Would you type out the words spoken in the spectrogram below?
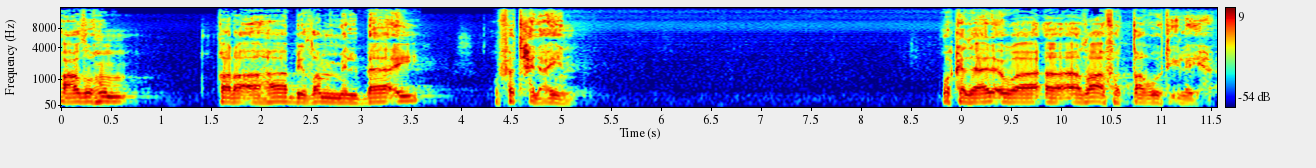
بعضهم قرأها بضم الباء وفتح العين. وكذلك وأضاف الطاغوت إليها.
